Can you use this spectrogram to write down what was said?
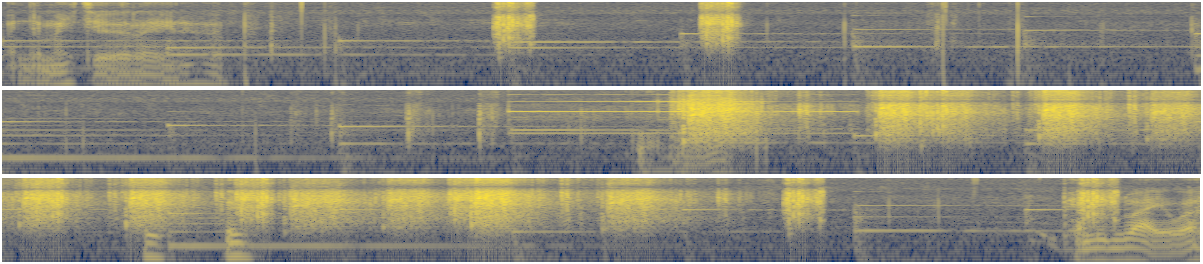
มันจะไม่เจออะไรนะครับ แผ่นดินไหววะ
